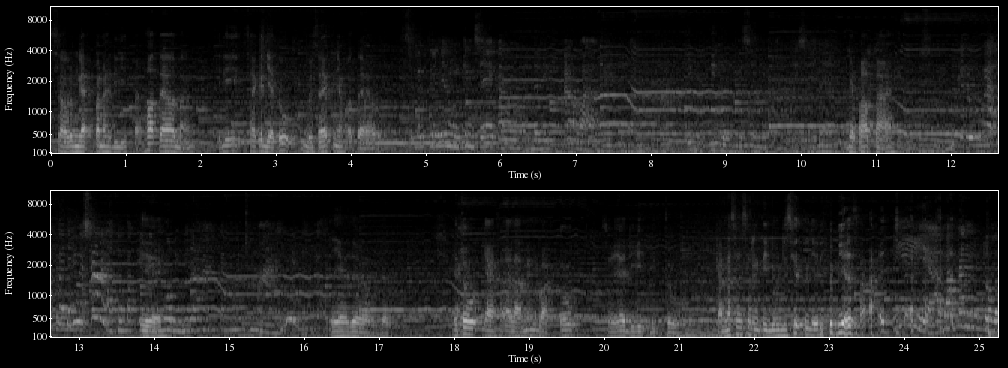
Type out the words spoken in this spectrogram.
selalu nggak pernah di hotel bang. Jadi saya kerja tuh bos saya punya hotel. sebetulnya mungkin saya kalau dari awal gitu tidur tidur di sini biasanya Nggak apa-apa. mungkin nggak nggak jadi masalah tempat tidur mau dibilang kamu macam mana gitu Iya betul betul. Itu yang saya alamin waktu saya di itu. Karena saya sering tidur di situ jadi biasa aja. Iya bahkan tuh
